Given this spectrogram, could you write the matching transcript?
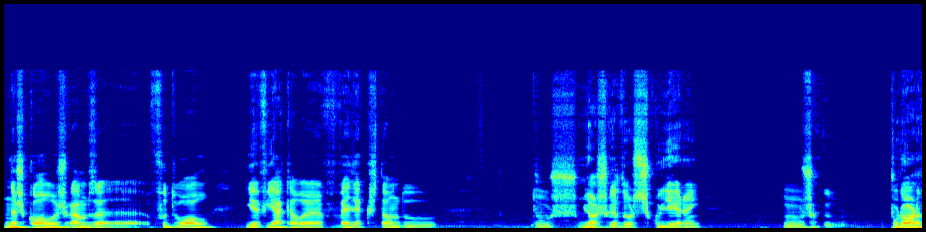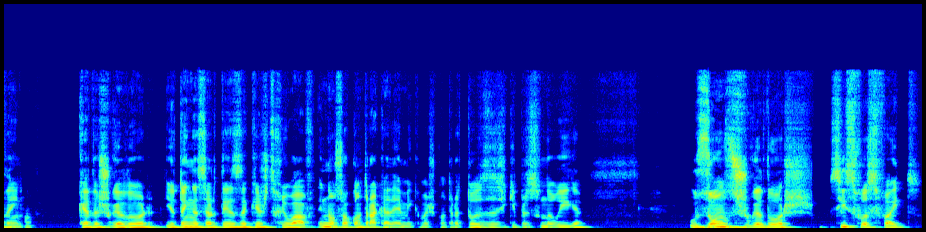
na escola, jogámos a futebol e havia aquela velha questão do, dos melhores jogadores escolherem os- por ordem cada jogador. E eu tenho a certeza que este Rio Ave, e não só contra a Académica, mas contra todas as equipas da segunda Liga, os 11 jogadores, se isso fosse feito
